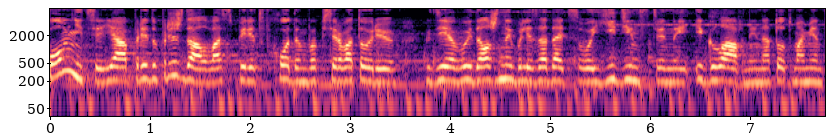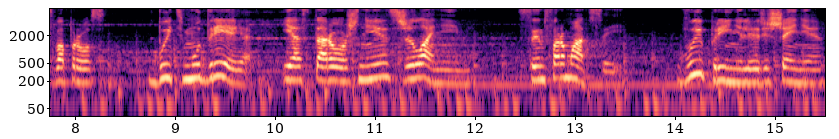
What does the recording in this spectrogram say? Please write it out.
Помните, я предупреждал вас перед входом в обсерваторию, где вы должны были задать свой единственный и главный на тот момент вопрос? Быть мудрее и осторожнее с желаниями, с информацией. Вы приняли решение,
